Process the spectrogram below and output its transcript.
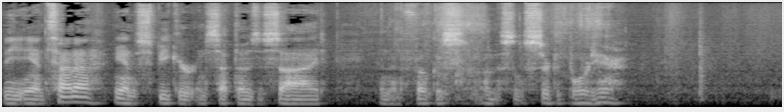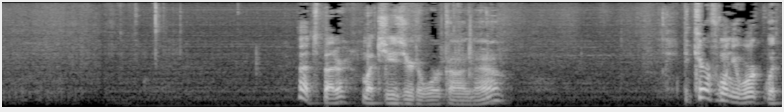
the antenna and the speaker and set those aside and then focus on this little circuit board here. That's better. Much easier to work on now. Be careful when you work with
